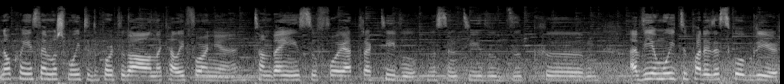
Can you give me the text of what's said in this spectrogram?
não conhecemos muito de Portugal na Califórnia. Também isso foi atrativo no sentido de que havia muito para descobrir.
